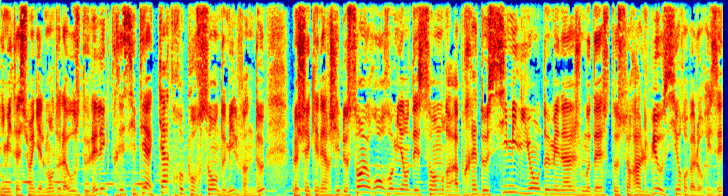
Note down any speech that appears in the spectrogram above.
Limitation également de la hausse de l'électricité à 4% en 2022. Le chèque énergie de 100 euros remis en décembre à près de 6 millions de ménages modestes sera lui aussi revalorisé.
